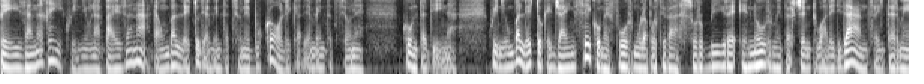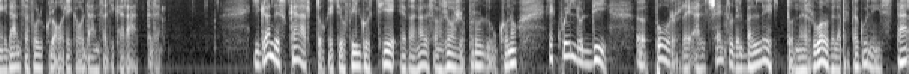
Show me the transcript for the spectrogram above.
paysannerie, quindi una paesanata, un balletto di ambientazione bucolica, di ambientazione contadina. Quindi un balletto che già in sé come formula poteva assorbire enormi percentuali di danza in termini di danza folclorica o danza di carattere. Il grande scarto che Théophile Gautier e Vanale Saint-Georges producono è quello di eh, porre al centro del balletto, nel ruolo della protagonista,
